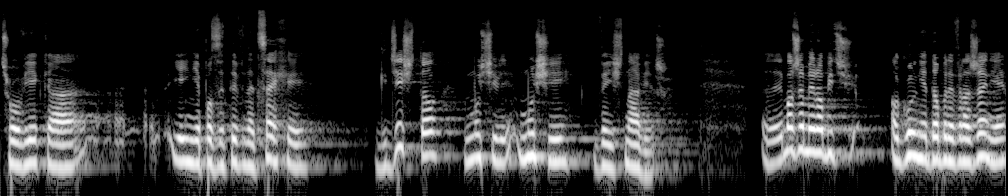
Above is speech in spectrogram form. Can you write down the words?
człowieka, jej niepozytywne cechy. Gdzieś to musi, musi wyjść na wierzch. E, możemy robić ogólnie dobre wrażenie,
